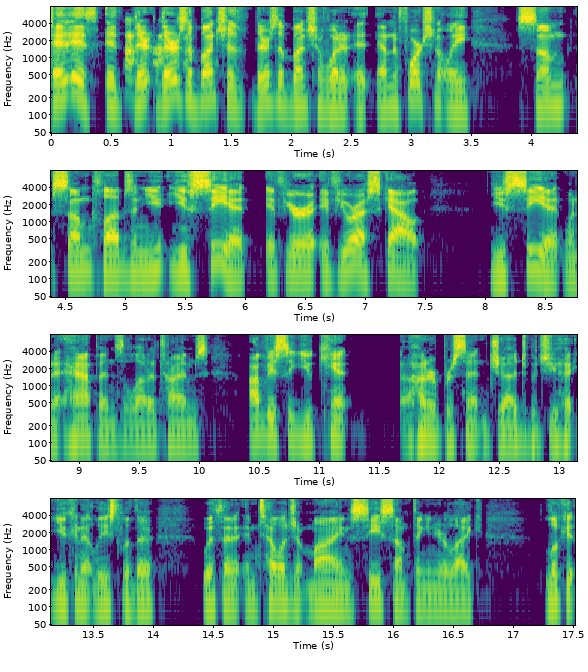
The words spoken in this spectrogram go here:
it is. It, there, there's a bunch of there's a bunch of what. It, and unfortunately, some some clubs, and you you see it if you're if you're a scout, you see it when it happens. A lot of times, obviously, you can't 100 percent judge, but you you can at least with a with an intelligent mind see something, and you're like, look at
